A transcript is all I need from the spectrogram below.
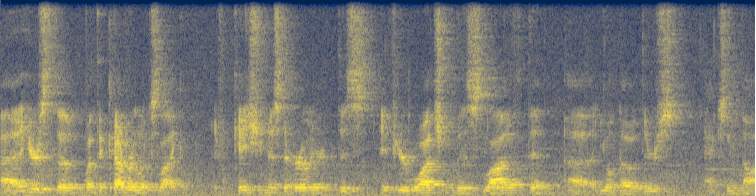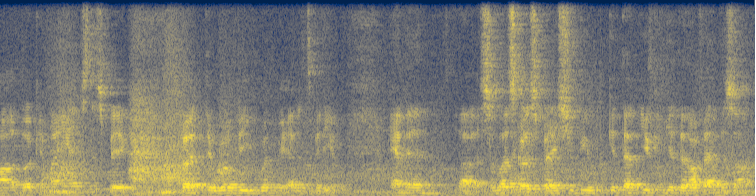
Uh, here's the, what the cover looks like. If, in case you missed it earlier, this, if you're watching this live, then uh, you'll know there's actually not a book in my hands this big, but there will be when we edit the video. And then, uh, so Let's Go to Space, you'll be able to get that, you can get that off Amazon.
